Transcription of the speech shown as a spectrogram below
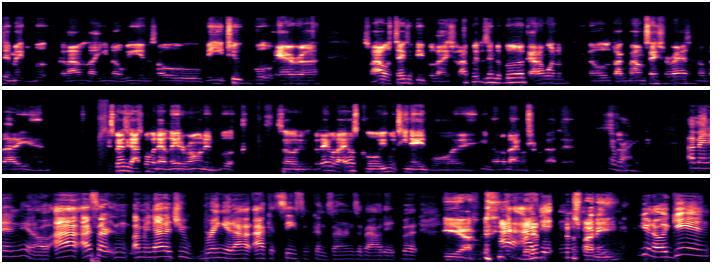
didn't make the book because I was like, you know, we in this whole Me Too era. So I was texting people like, should I put this in the book? I don't want to, you know, talk about sexual harassing nobody, and especially I spoke about that later on in the book. So, but they were like, "That's cool. You were a teenage boy. You know, nobody gonna trip about that." So, right. I mean, and you know, I, I certain, I mean, now that you bring it out, I could see some concerns about it, but yeah, I, but I didn't. It's funny. It, you know, again,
